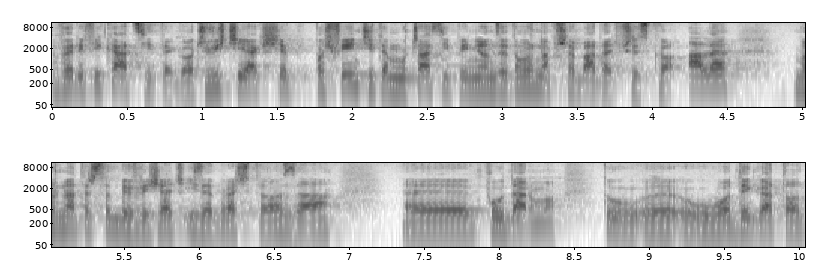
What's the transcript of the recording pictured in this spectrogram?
weryfikacji tego. Oczywiście jak się poświęci temu czas i pieniądze, to można przebadać wszystko, ale można też sobie wysiać i zebrać to za pół darmo. Tu e, łodyga to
